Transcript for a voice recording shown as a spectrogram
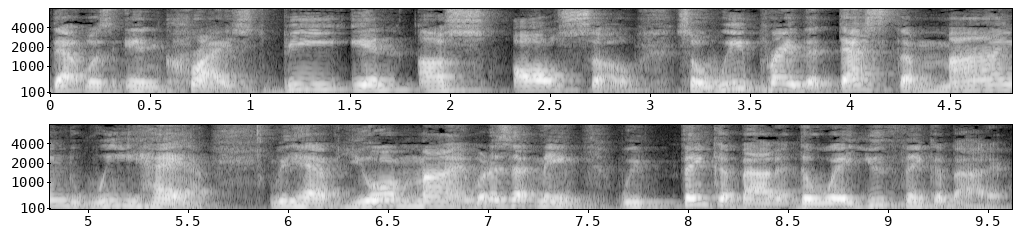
that was in Christ be in us also. So we pray that that's the mind we have. We have your mind. What does that mean? We think about it the way you think about it.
